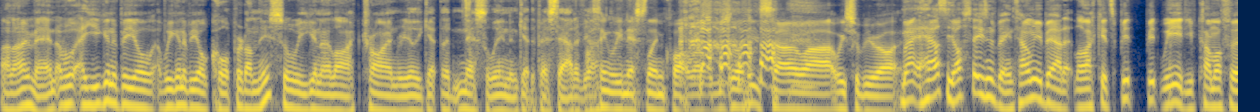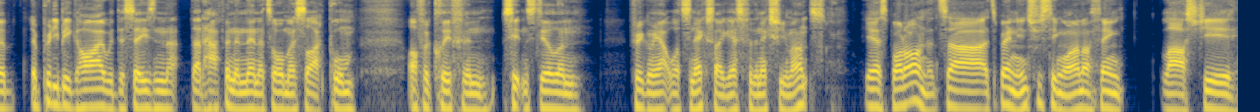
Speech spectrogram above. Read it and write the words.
I know, man. Well, Are you going to be all? Are we going to be all corporate on this, or are we going to like try and really get the nestle in and get the best out of you? I think we nestle in quite well usually, so uh, we should be right. Mate, how's the off season been? Tell me about it. Like it's a bit bit weird. You've come off a, a pretty big high with the season that, that happened, and then it's almost like boom, off a cliff and sitting still and figuring out what's next. I guess for the next few months. Yeah, spot on. It's uh, it's been an interesting one. I think last year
